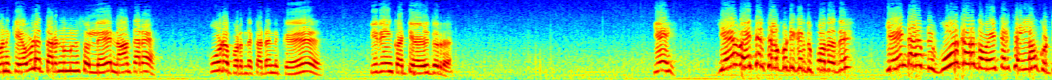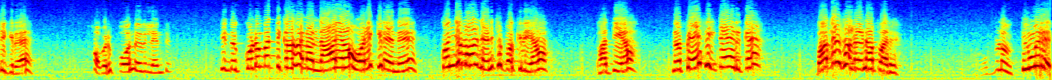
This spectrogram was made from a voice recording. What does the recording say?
உனக்கு எவ்வளவு தரணும்னு சொல்லு நான் தரேன். கூட பிறந்த கடனுக்கு இதையும் கட்டி எழுதுறேன் ஏய் ஏன் வயிற்றுச்சல கொட்டிக்கிறது போதாது? ஏன்டா இப்படி ஊர்க்காரங்க வயிற்றுச்சல் எல்லாம் கொட்டிக்கிற? அவர் போனதுல இருந்து இந்த குடும்பத்துக்காக நான் நாயா உழைக்கிறேன்னு கொஞ்சமாவது நினைச்சு பாக்குறியா? பாத்தியா நான் பேசிக்கிட்டே இருக்கேன். பதில் சொல்றேனா பாரு? அவ்வளவு திமிரு.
